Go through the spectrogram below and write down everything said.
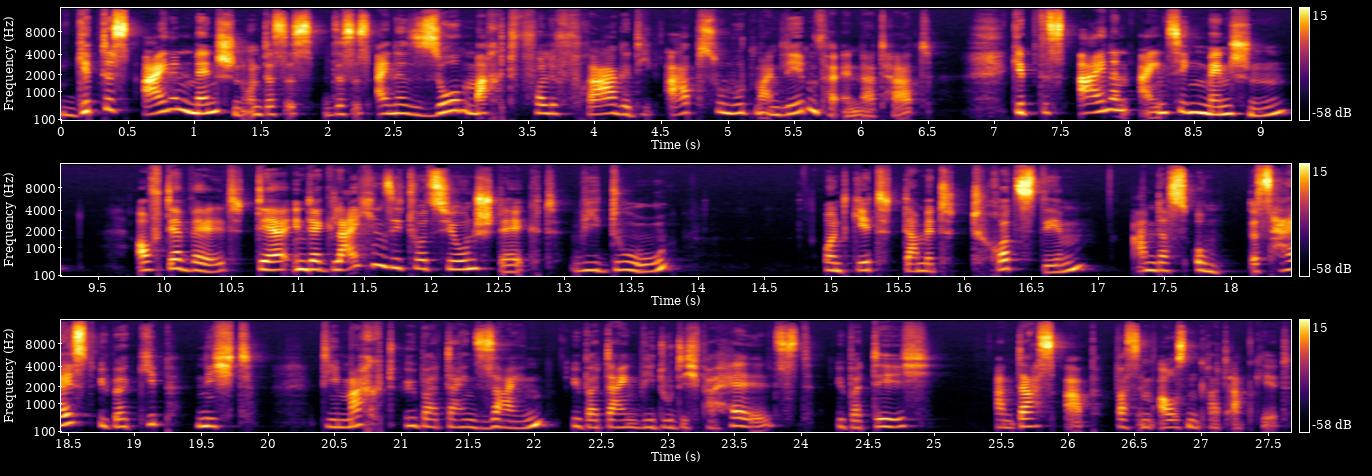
gibt es einen Menschen, und das ist, das ist eine so machtvolle Frage, die absolut mein Leben verändert hat, gibt es einen einzigen Menschen auf der Welt, der in der gleichen Situation steckt wie du und geht damit trotzdem anders um. Das heißt, übergib nicht die Macht über dein Sein, über dein, wie du dich verhältst, über dich an das ab, was im Außen gerade abgeht.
